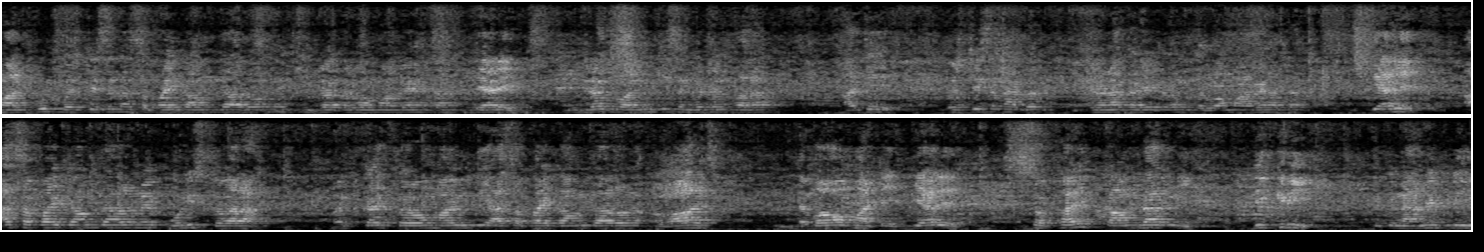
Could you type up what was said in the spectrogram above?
માલપુર બસ સ્ટેશનના સફાઈ કામદારોને છૂટા કરવામાં આવ્યા હતા. ત્યારે ગુજરાત વાલ્મીકી સંગઠન દ્વારા આજે બસ સ્ટેશન આગળ ધરણા કાર્યક્રમ કરવામાં આવ્યા હતા. ત્યારે આ સફાઈ કામદારોને પોલીસ દ્વારા અટકાયત કરવામાં આવી હતી. આ સફાઈ કામદારોનો અવાજ દબાવવા માટે ત્યારે સફાઈ કામદારની દીકરી, એક નાનકડી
